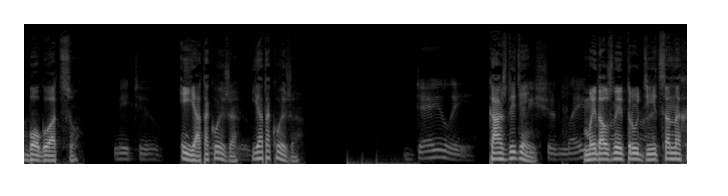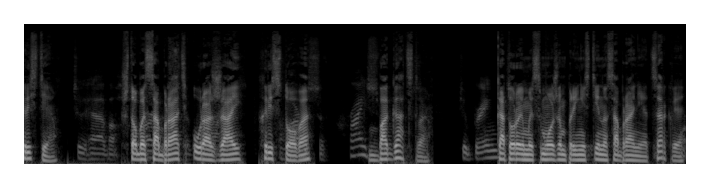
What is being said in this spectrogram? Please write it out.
Богу Отцу. И я такой же, я такой же. Каждый день мы должны трудиться на Христе, чтобы собрать урожай Христова богатства, который мы сможем принести на собрание церкви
